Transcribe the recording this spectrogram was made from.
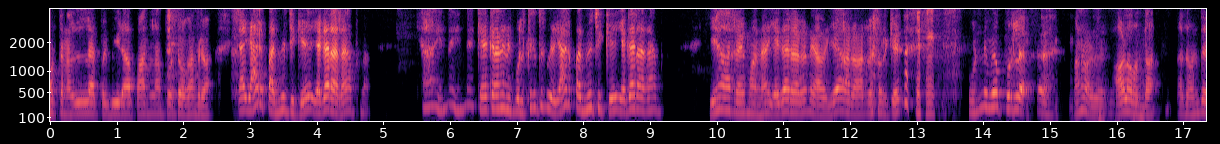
ஒருத்தன் நல்லா போய் பீடா பான்லாம் போட்டு உட்காந்துருவான் யா யாருப்பா மியூசிக்கு எகாராரா? அப்படின்னா யார் என்ன என்ன கேக்குறான்னு எனக்கு திருப்பி திருப்பி யாருப்பா மியூசிக்கு எகாராரா? ஏஆர் ரஹ்மானா எகாராரன்னு ஏஆர் ஆர் அவருக்கு ஒண்ணுமே புரியல. ஆனா அது ஆழவன் தான். அது வந்து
